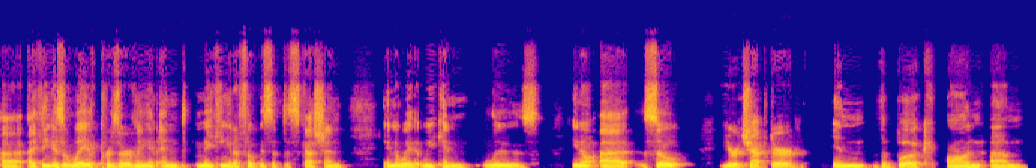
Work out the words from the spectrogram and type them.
uh, i think is a way of preserving it and making it a focus of discussion in a way that we can lose you know uh, so your chapter in the book on um,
